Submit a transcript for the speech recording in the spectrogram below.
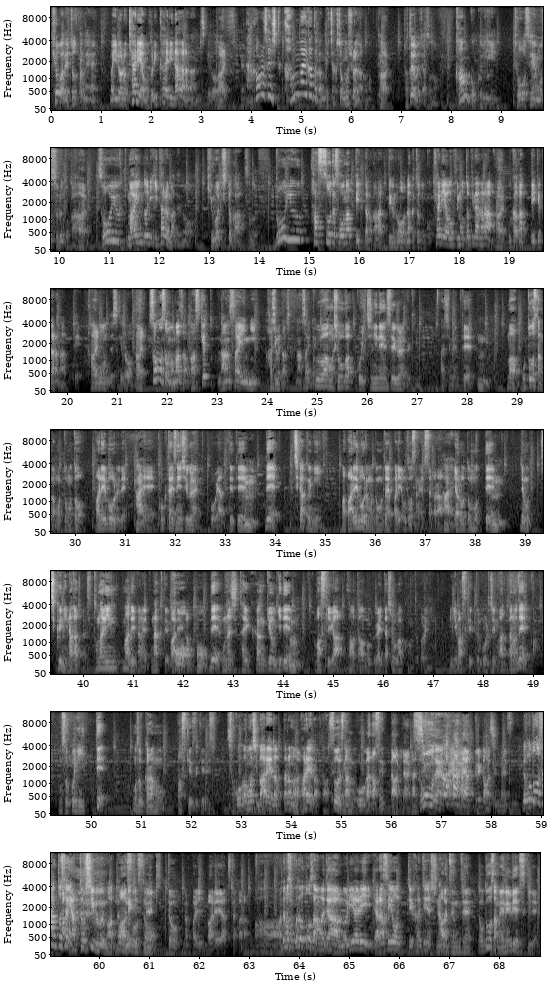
今日はねちょっとねまあいろいろキャリアも振り返りながらなんですけど、はい。中村選手って考え方がめちゃくちゃ面白いなと思って、は例えばじゃあその韓国に挑戦をするとか、はい。そういうマインドに至るまでの気持ちとかそのどういう発想でそうなっていったのかなっていうのをなんかちょっとこうキャリアを紐解きながはい。ら伺っていけたらなってはい。思うんですけど、はい。そもそもまずはバスケット何歳に始めたんですか？何歳で？僕はもう小学校12年生ぐらいの時に始めてうん。まあお父さんがもともとバレーボールで、はい。えー国体選手ぐらいのこうやってて、うん。で近くに、まあ、バレーボールもともとやっぱりお父さんがやってたから、はい。やろうと思って、うん。でも地区になかったんです。隣まで行かないとなくてバレーが。で同じ体育館競技で、うん。バスケがたまたま僕がいた小学校のところにミニバスケットボールチームがあったのでもうそこに行ってもうそこからもうバスケ漬けですそこがもしバレエだったらもうバレエだったわけそうです。多ね分大型セッターみたいな感じでそうだよね。やってるかもしれないですね。でお父さんとしてはやってほしい部分もあったまあよね、そうですきっと。ねきっとやっぱりバレエやってたから。あー。でもそこでお父さんはじゃあ無理やりやらせようっていう感じにはしなかった、はい全然。でお父さんも NBA 好きで。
